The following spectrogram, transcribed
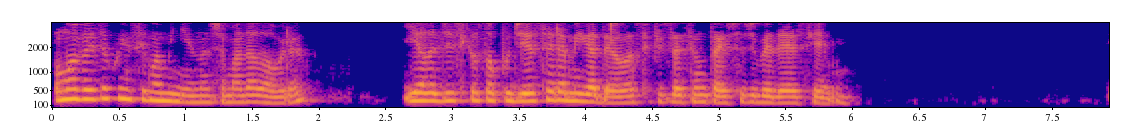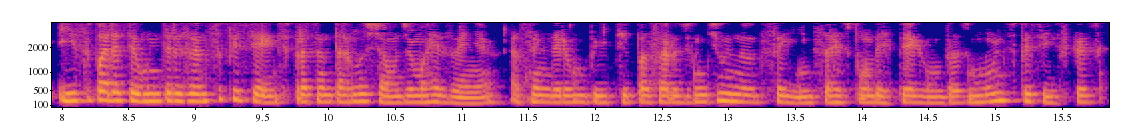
Uma vez eu conheci uma menina chamada Laura e ela disse que eu só podia ser amiga dela se fizesse um teste de BDSM. Isso pareceu-me interessante o suficiente para sentar no chão de uma resenha, acender um pit e passar os 20 minutos seguintes a responder perguntas muito específicas,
